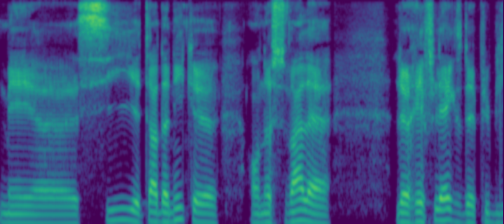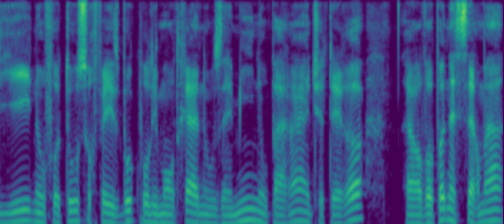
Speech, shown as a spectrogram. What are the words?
Mais euh, si, étant donné qu'on a souvent le réflexe de publier nos photos sur Facebook pour les montrer à nos amis, nos parents, etc., euh, on ne va pas nécessairement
